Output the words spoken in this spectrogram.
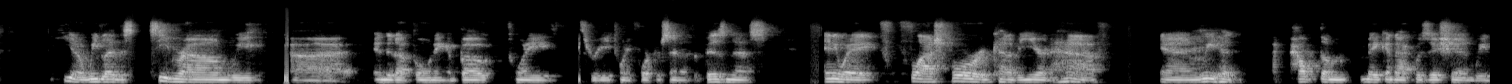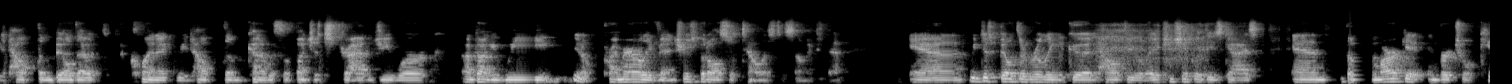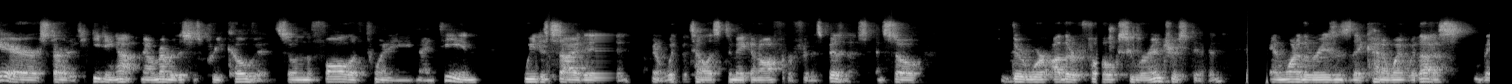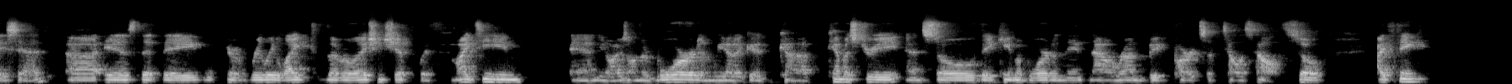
you know, we led the seed round. We uh, ended up owning about 23, 24% of the business. Anyway, flash forward kind of a year and a half, and we had helped them make an acquisition. We'd helped them build out a clinic. We'd helped them kind of with a bunch of strategy work I'm talking we, you know, primarily ventures, but also TELUS to some extent. And we just built a really good, healthy relationship with these guys. And the market in virtual care started heating up. Now, remember, this is pre COVID. So in the fall of 2019, we decided, you know, with TELUS to make an offer for this business. And so there were other folks who were interested. And one of the reasons they kind of went with us, they said, uh, is that they really liked the relationship with my team. And, you know, I was on their board and we had a good kind of chemistry. And so they came aboard and they now run big parts of TELUS Health. So I think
